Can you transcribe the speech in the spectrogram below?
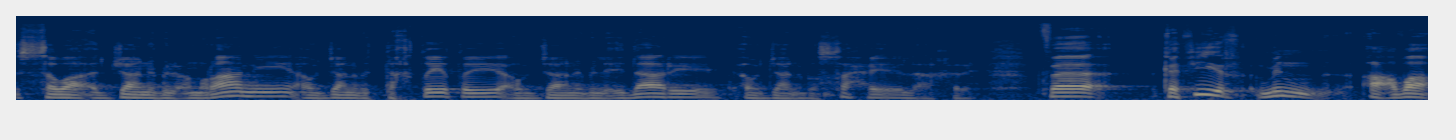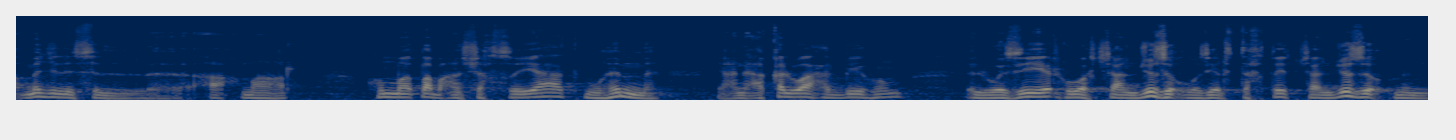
سواء الجانب العمراني أو الجانب التخطيطي أو الجانب الإداري أو الجانب الصحي إلى آخره. فكثير من أعضاء مجلس الأعمار. هم طبعا شخصيات مهمة. يعني أقل واحد بيهم الوزير هو كان جزء وزير التخطيط كان جزء من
